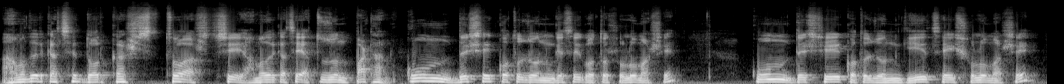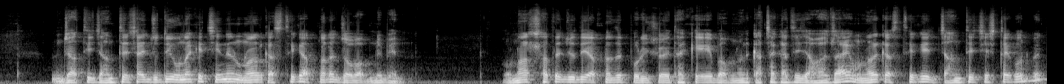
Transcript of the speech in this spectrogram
আমাদের কাছে দরখাস্ত আসছে আমাদের কাছে এতজন পাঠান। কোন দেশে কতজন গেছে গত ষোলো মাসে? কোন দেশে কতজন গিয়েছে এই ষোলো মাসে? জাতি জানতে চায় যদি ওনাকে চেনেন ওনার কাছ থেকে আপনারা জবাব নেবেন। ওনার সাথে যদি আপনাদের পরিচয় থাকে বা ওনার কাছাকাছি যাওয়া যায় ওনার কাছ থেকে জানতে চেষ্টা করবেন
